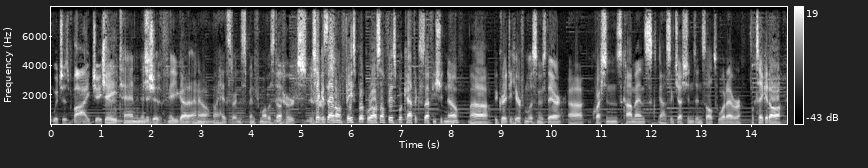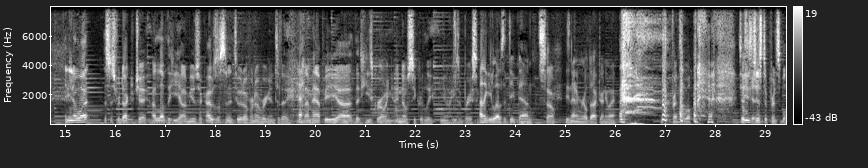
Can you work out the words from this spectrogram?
which is by J10, J10 initiative. Yeah, you got it. I know. My head's starting to spin from all this stuff. It hurts. It Check us out on Facebook. We're also on Facebook, Catholic Stuff You Should Know. Uh, be great to hear from listeners there. Uh, questions, comments, uh, suggestions, insults, whatever. We'll take it all. And you know what? this is for Dr. J. I love the hee music. I was listening to it over and over again today, and I'm happy uh, that he's growing. I know secretly, you know, he's embracing. I think he loves it deep down. So He's not a real doctor anyway. He's principal. just he's kidding. just a principal.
